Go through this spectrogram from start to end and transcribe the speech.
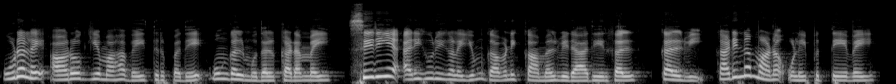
உடலை ஆரோக்கியமாக வைத்திருப்பதே உங்கள் முதல் கடமை. சிறிய அறிகுறிகளையும் கவனிக்காமல் விடாதீர்கள். கல்வி கடினமான உழைப்பு தேவை.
